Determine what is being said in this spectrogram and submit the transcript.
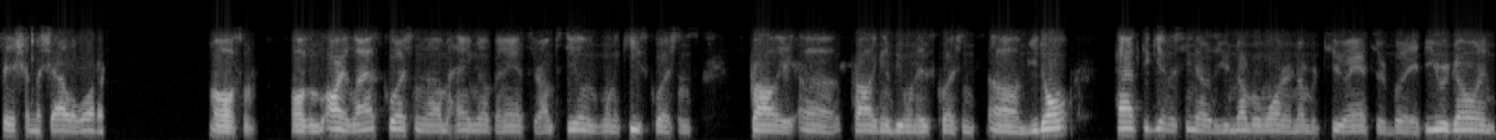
fish in the shallow water. Awesome. Awesome. All right, last question that I'm gonna hang up and answer. I'm stealing one of Keith's questions. Probably uh probably gonna be one of his questions. Um you don't have to give us, you know, your number one or number two answer, but if you were going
